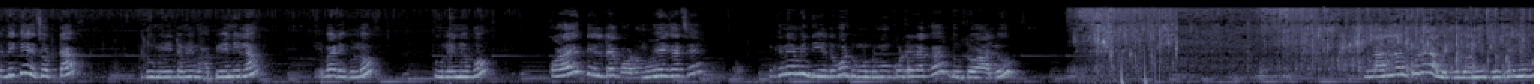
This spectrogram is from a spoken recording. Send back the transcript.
এদিকে এঁচড়টা দু মিনিট আমি ভাপিয়ে নিলাম। এবার এগুলো তুলে নেব। কড়াইয়ের তেলটা গরম হয়ে গেছে। এখানে আমি দিয়ে দেবো ডুমো ডুমো করে রাখা দুটো আলু। লাল লাল করে আলুগুলো আমি ভেজে নেব।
